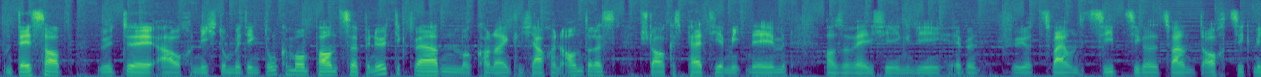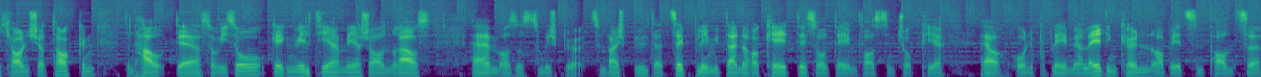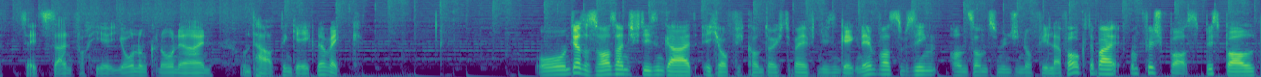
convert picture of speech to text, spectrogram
Und deshalb würde auch nicht unbedingt Dunkelmondpanzer benötigt werden. Man kann eigentlich auch ein anderes starkes Pad hier mitnehmen. Also welche irgendwie eben für 270 oder 280 mechanische Attacken, dann haut der sowieso gegen Wildtier mehr Schaden raus. Ähm, also zum Beispiel, zum Beispiel der Zeppelin mit einer Rakete sollte ebenfalls den Job hier ja, ohne Probleme erledigen können, aber jetzt ein Panzer setzt einfach hier Ionenkanone ein und haut den Gegner weg. Und ja, das war es eigentlich für diesen Guide. Ich hoffe, ich konnte euch dabei helfen, diesen Gegner ebenfalls zu besiegen. Ansonsten wünsche ich noch viel Erfolg dabei und viel Spaß. Bis bald!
